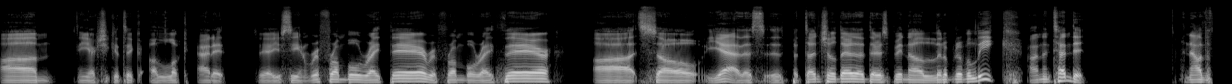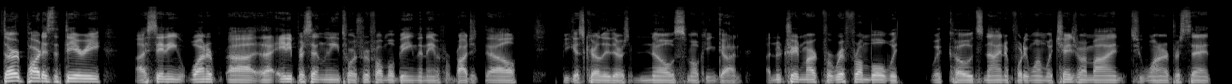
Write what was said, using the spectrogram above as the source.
Um, and you actually can take a look at it. So yeah, you're seeing Rift Rumble right there, Rift Rumble right there. Uh, so yeah, there's uh, potential there that there's been a little bit of a leak, unintended. Now the third part is the theory, uh, stating one uh, eighty percent leaning towards Rift Rumble being the name for Project L, because currently there's no smoking gun. A new trademark for Rift Rumble with with codes nine and forty one would change my mind to one hundred percent.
